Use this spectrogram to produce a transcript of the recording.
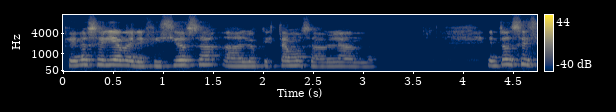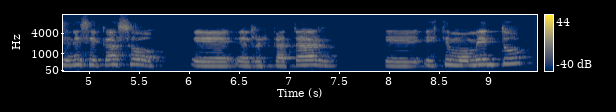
que no sería beneficiosa a lo que estamos hablando. Entonces, en ese caso, eh, el rescatar eh, este momento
